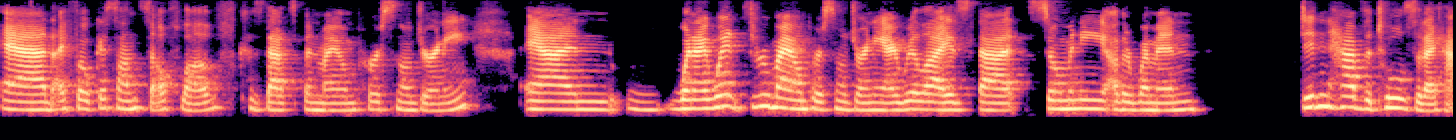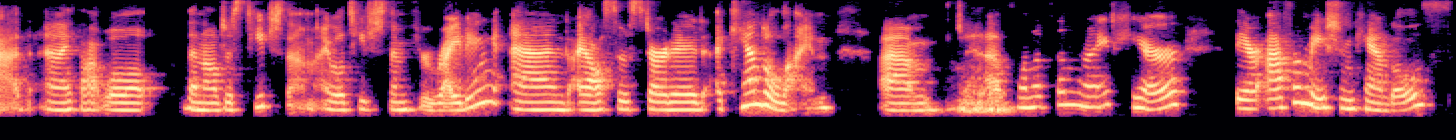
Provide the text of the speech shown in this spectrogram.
and I focus on self love because that's been my own personal journey. And when I went through my own personal journey, I realized that so many other women didn't have the tools that I had. And I thought, well, then I'll just teach them. I will teach them through writing. And I also started a candle line. Um, I have one of them right here. They are affirmation candles.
